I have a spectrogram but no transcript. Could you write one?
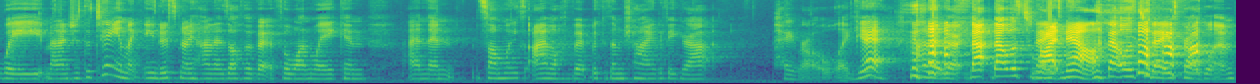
we manage as a team. Like you just know Hannah's off of it for one week, and and then some weeks I'm off of it because I'm trying to figure out payroll. Like yeah I don't know. That that was today's, Right now. That was today's problem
